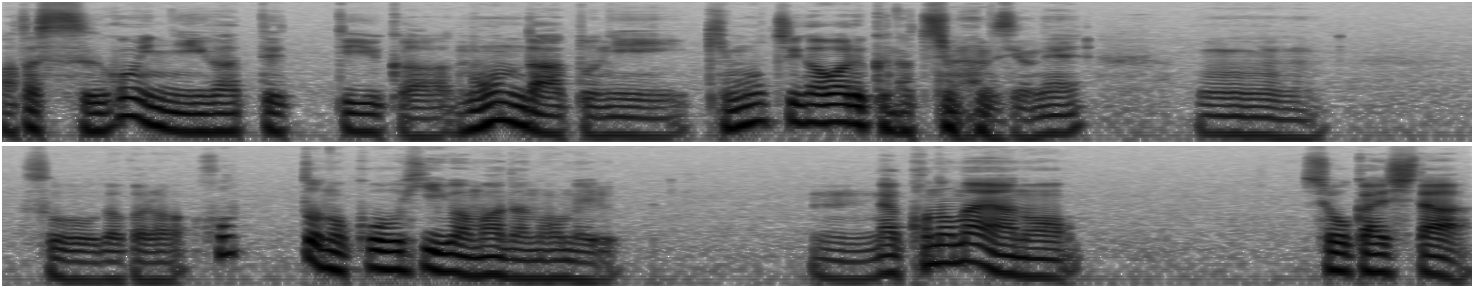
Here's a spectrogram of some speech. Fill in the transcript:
私すごい苦手っていうか飲んだ後に気持ちが悪くなってしまうんですよね。うん。そうだからホットのコーヒーはまだ飲める、うん、この前あの紹介した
